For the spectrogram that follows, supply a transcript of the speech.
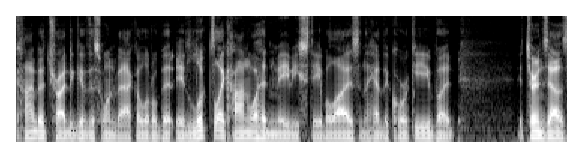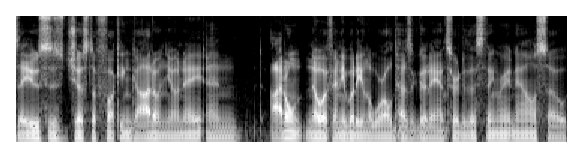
kind of tried to give this one back a little bit. It looked like Hanwha had maybe stabilized and they had the Corki, but it turns out Zeus is just a fucking god on Yone, and I don't know if anybody in the world has a good answer to this thing right now. So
